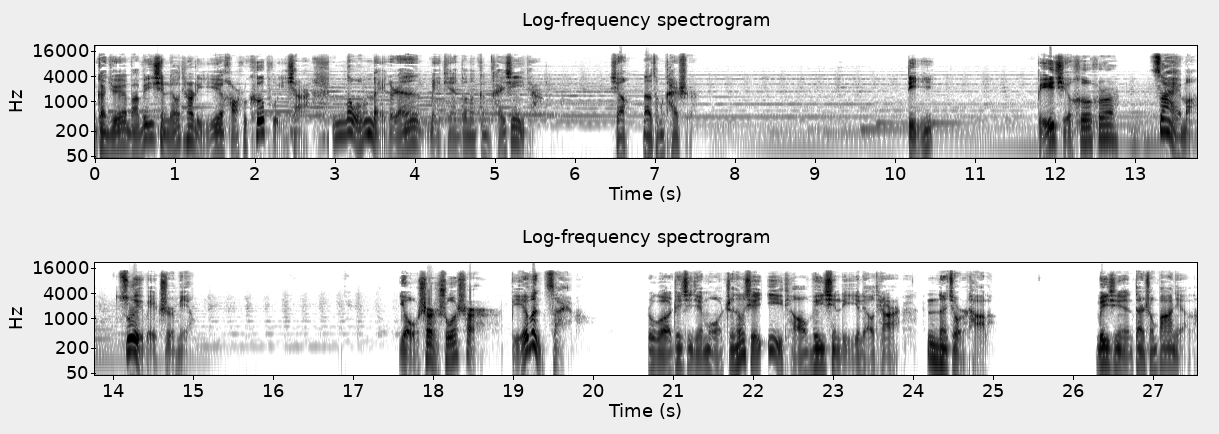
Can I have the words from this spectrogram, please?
感觉把微信聊天礼仪好好科普一下，那我们每个人每天都能更开心一点。行，那咱们开始。第一，比起呵呵，在吗最为致命。有事儿说事儿，别问在吗。如果这期节目只能写一条微信礼仪聊天，那就是它了。微信诞生八年了。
